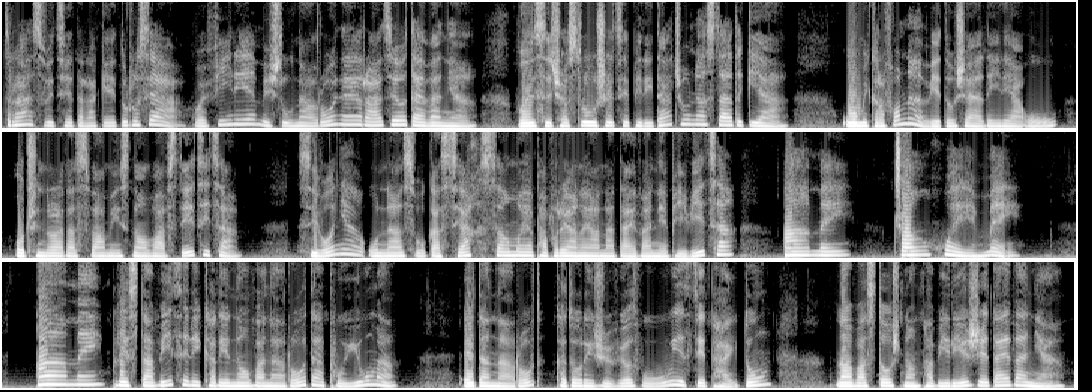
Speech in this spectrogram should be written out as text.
Здравствуйте, дорогие друзья! В эфире Международное радио Тайваня. Вы сейчас слушаете передачу «Ностальгия». У микрофона ведущая Лилия У. Очень рада с вами снова встретиться. Сегодня у нас в гостях самая популярная на Тайване певица А Мэй, Чжан Хуэй Мэй. А Мэй – представитель коренного народа Пуюма. Это народ, который живет в уезде Тайдong – на восточном побережье Тайваня.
